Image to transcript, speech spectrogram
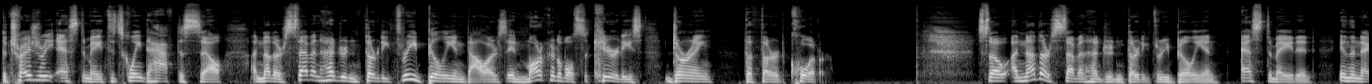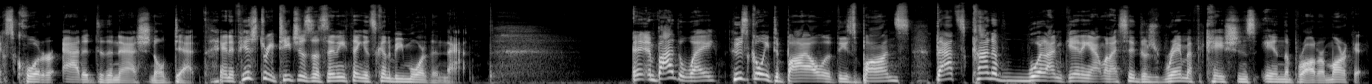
the Treasury estimates it's going to have to sell another $733 billion in marketable securities during the third quarter. So another 733 billion estimated in the next quarter added to the national debt. And if history teaches us anything, it's going to be more than that. And, by the way, who's going to buy all of these bonds? That's kind of what I'm getting at when I say there's ramifications in the broader market.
